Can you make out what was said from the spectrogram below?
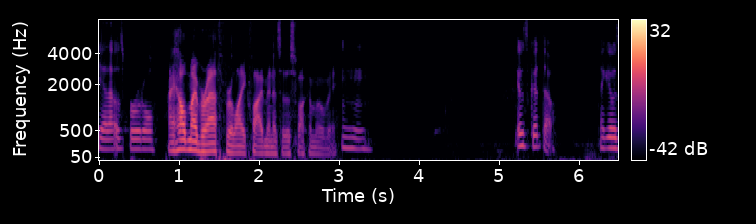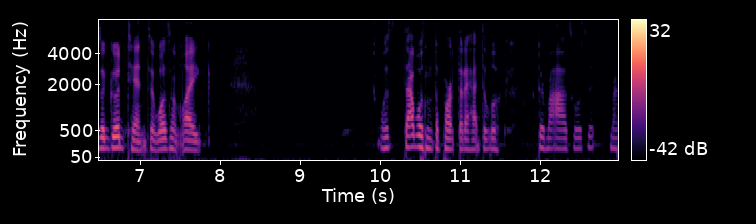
Yeah, that was brutal. I held my breath for like five minutes of this fucking movie. hmm It was good though. Like it was a good tense. It wasn't like was that wasn't the part that I had to look through my eyes, was it? My,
